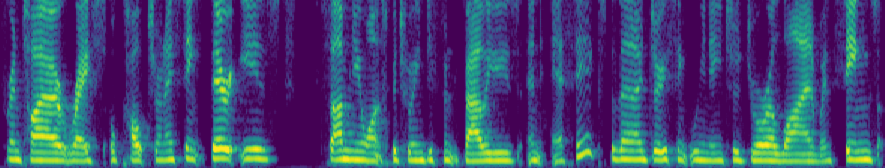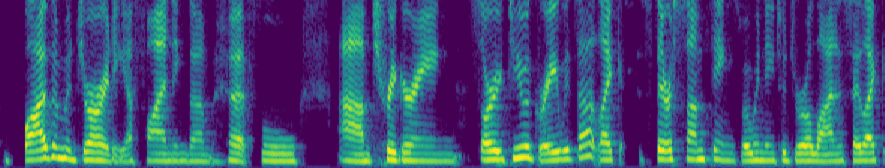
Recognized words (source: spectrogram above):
for entire race or culture. And I think there is some nuance between different values and ethics. But then I do think we need to draw a line when things by the majority are finding them hurtful, um, triggering. So do you agree with that? Like there are some things where we need to draw a line and say, like,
